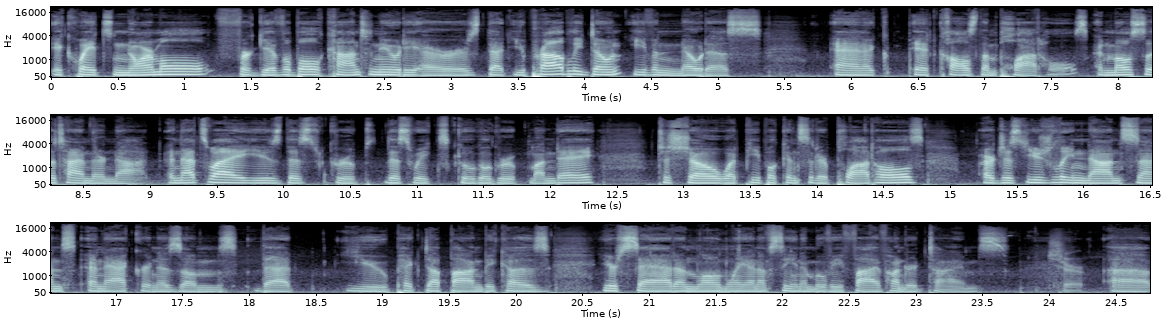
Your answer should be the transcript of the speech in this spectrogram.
equates normal, forgivable continuity errors that you probably don't even notice, and it, it calls them plot holes. And most of the time, they're not. And that's why I use this group, this week's Google Group Monday, to show what people consider plot holes are just usually nonsense anachronisms that you picked up on because you're sad and lonely and have seen a movie 500 times. sure. Uh,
